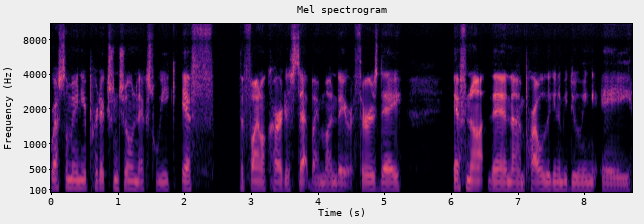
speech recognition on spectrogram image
WrestleMania prediction show next week if the final card is set by Monday or Thursday. If not, then I'm probably going to be doing a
